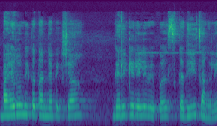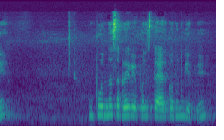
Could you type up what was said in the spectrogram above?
बाहेरून विकत आणण्यापेक्षा घरी केलेले वेपर्स कधीही चांगले. पूर्ण सगळे वेपर्स तयार करून घेते.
